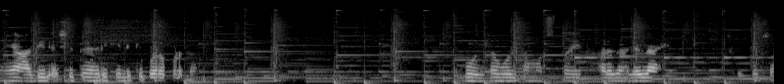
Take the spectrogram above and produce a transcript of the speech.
आणि आधी अशी तयारी केली की बरं पडतं. बोलता बोलता मस्त एक हार झालेला आहे. छोटंसं.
